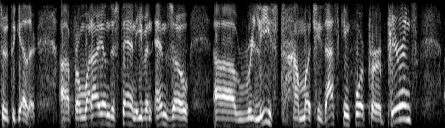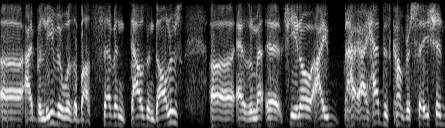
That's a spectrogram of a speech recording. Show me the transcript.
two together. Uh, from what I understand, even Enzo uh, released how much he's asking for per appearance. Uh, I believe it was about seven thousand dollars. Uh, as a, uh, you know, I I had this conversation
